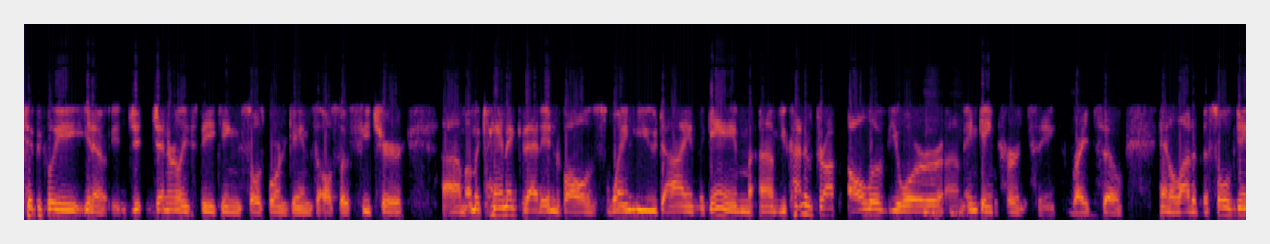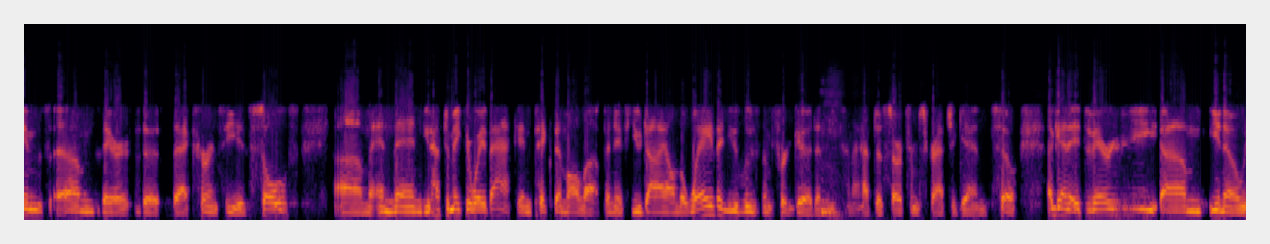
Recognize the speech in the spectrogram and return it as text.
typically, you know, g- generally speaking, Soulsborne games also feature um, a mechanic that involves when you die in the game, um, you kind of drop all of your um, in-game currency, right? So, in a lot of the Souls games, um, there the that currency is souls, um, and then you have to make your way back and pick them all up. And if you die on the way, then you lose them for good, and you kind of have to start from scratch again. So, again, it's very um, you know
